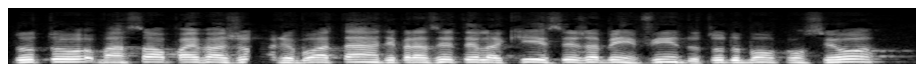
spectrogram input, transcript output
doutor Marçal Paiva Júnior. Boa tarde, prazer tê-lo aqui, seja bem-vindo. Tudo bom com o senhor?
